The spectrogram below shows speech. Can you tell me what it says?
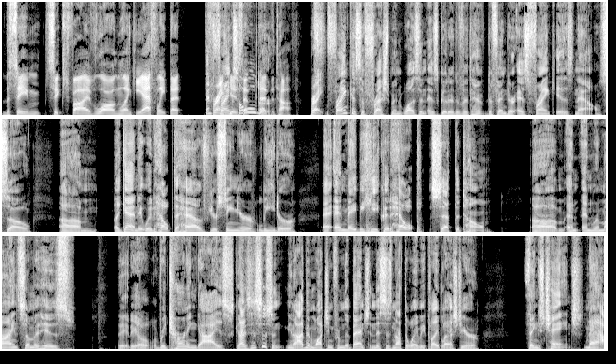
the same six five long, lanky athlete that and Frank Frank's is at, older. at the top. Right. Frank as a freshman wasn't as good a defender as Frank is now. So um, again, it would help to have your senior leader, and maybe he could help set the tone um, and and remind some of his you know returning guys, guys. This isn't you know I've been watching from the bench, and this is not the way we played last year. Things change now,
